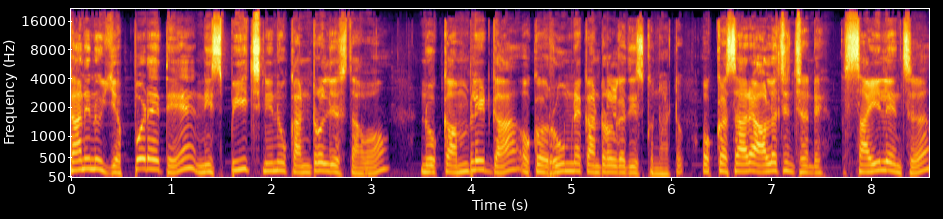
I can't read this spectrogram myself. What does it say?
కానీ నువ్వు ఎప్పుడైతే నీ స్పీచ్ని నువ్వు కంట్రోల్ చేస్తావో నువ్వు కంప్లీట్గా ఒక రూమ్నే కంట్రోల్గా తీసుకున్నట్టు. ఒక్కసారి ఆలోచించండి. సైలెన్స్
